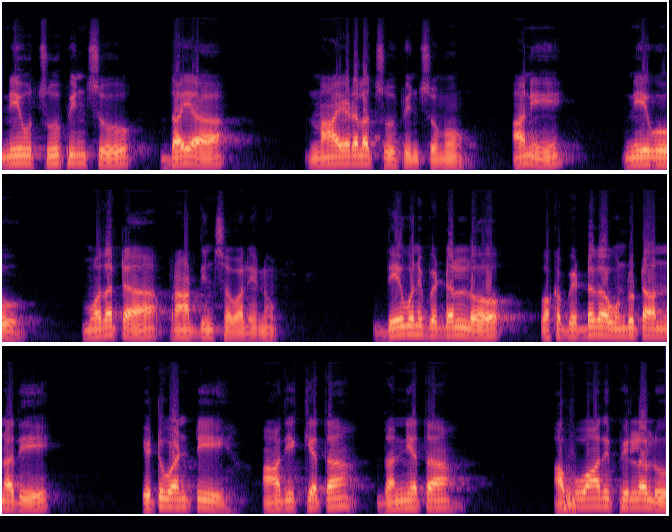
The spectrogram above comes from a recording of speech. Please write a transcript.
నీవు చూపించు దయ నా ఎడల చూపించుము అని నీవు మొదట ప్రార్థించవలెను. దేవుని బిడ్డల్లో ఒక బిడ్డగా ఉండుట అన్నది ఎటువంటి ఆధిక్యత ధన్యత. అపవాది పిల్లలు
